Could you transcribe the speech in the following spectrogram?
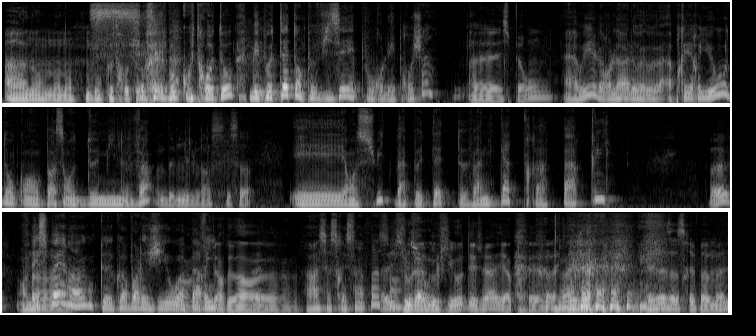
Ah non, non, non, beaucoup trop tôt. C'est beaucoup trop tôt. Mais peut-être on peut viser pour les prochains. Euh, espérons, Ah oui, alors là, le- après Rio, donc on passe en 2020. 2020, c'est ça. Et ensuite, bah, peut-être 24 à Paris. Ouais, On enfin, espère hein, que, qu'avoir les JO Bon, à on Paris. espère Ouais. euh, Ah, ça serait sympa, ça. Oui, au JO déjà et après. euh, déjà, déjà, ça serait pas mal.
